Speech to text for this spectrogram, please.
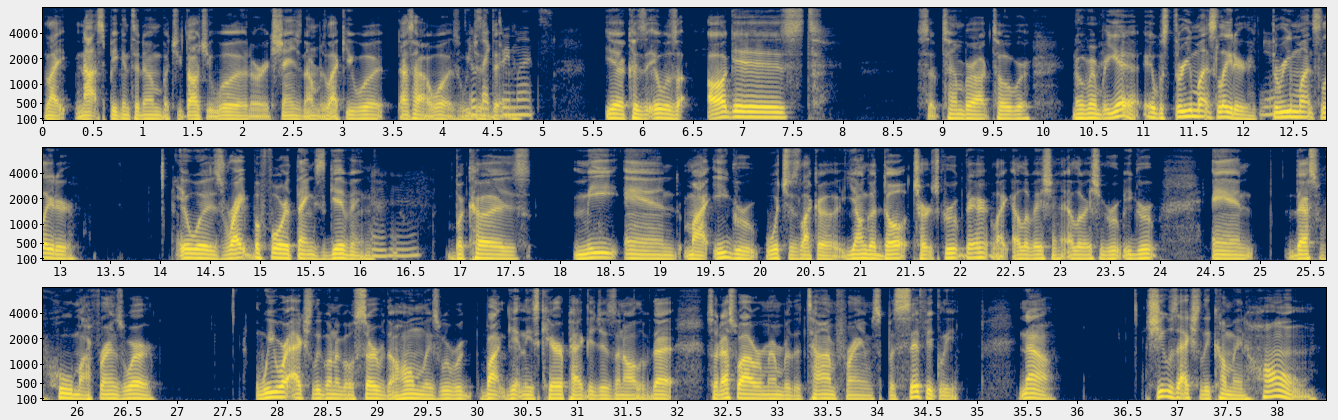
like not speaking to them, but you thought you would, or exchange numbers like you would. That's how it was. We It was just like three didn't. months. Yeah, because it was August, September, October, November. Yeah, it was three months later. Yeah. Three months later, it was right before Thanksgiving Mm-hmm. because me and my e group, which is like a young adult church group there, like Elevation, Elevation Group, e group, and that's who my friends were. We were actually going to go serve the homeless. We were getting these care packages and all of that. So that's why I remember the time frame specifically. Now, she was actually coming home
